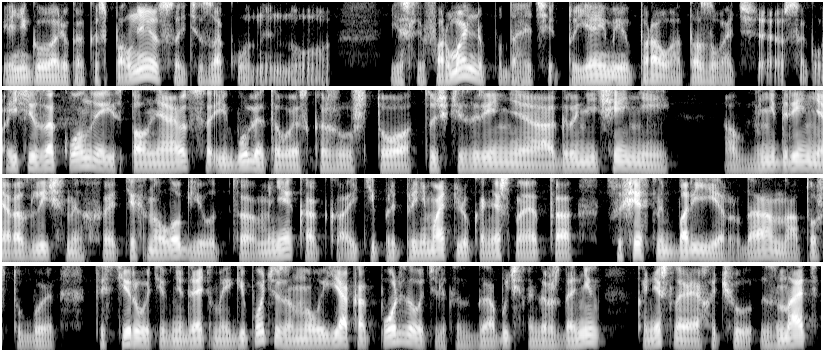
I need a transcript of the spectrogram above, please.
Я не говорю, как исполняются эти законы, но если формально подойти, то я имею право отозвать э, согласие. Эти законы исполняются, и более того, я скажу, что с точки зрения ограничений а, внедрения различных э, технологий, вот э, мне, как IT-предпринимателю, конечно, это существенный барьер да, на то, чтобы тестировать и внедрять мои гипотезы, но я как пользователь, как обычный гражданин, конечно, я хочу знать,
